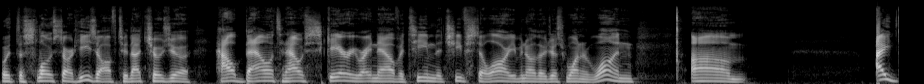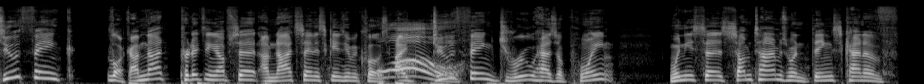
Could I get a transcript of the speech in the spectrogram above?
with the slow start he's off to. That shows you how balanced and how scary right now of a team the Chiefs still are, even though they're just one and one. Um, I do think look, I'm not predicting upset. I'm not saying this game's gonna be close. I do think Drue has a point when he says sometimes when things kind of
